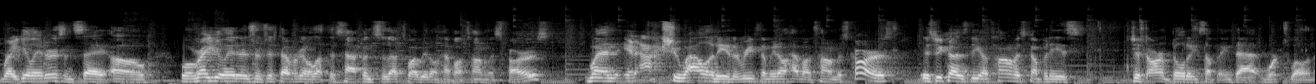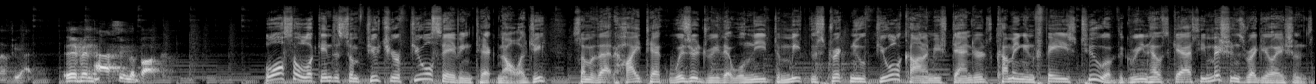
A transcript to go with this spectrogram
regulators and say, "Oh, well, regulators are just never going to let this happen, so that's why we don't have autonomous cars." When in actuality, the reason we don't have autonomous cars is because the autonomous companies just aren't building something that works well enough yet. They've been passing the buck. We'll also look into some future fuel saving technology, some of that high tech wizardry that will need to meet the strict new fuel economy standards coming in phase two of the greenhouse gas emissions regulations.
